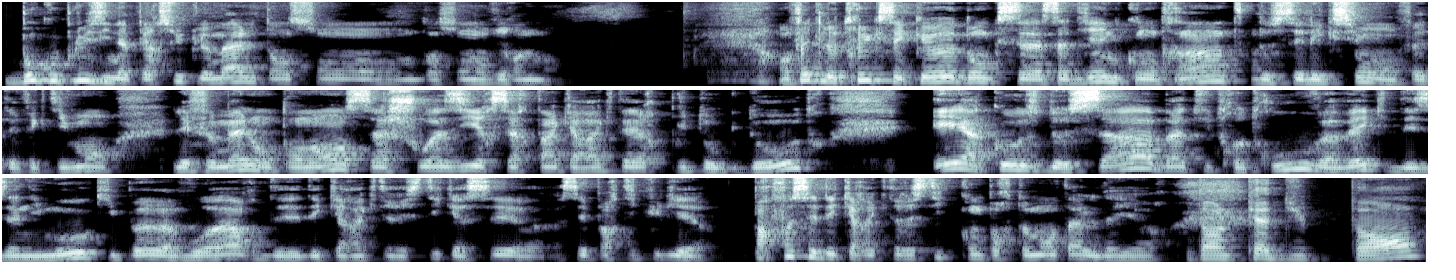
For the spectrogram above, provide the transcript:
beaucoup plus inaperçue que le mâle dans son dans son environnement. En fait, le truc, c'est que donc ça, devient une contrainte de sélection. En fait, effectivement, les femelles ont tendance à choisir certains caractères plutôt que d'autres, et à cause de ça, bah, tu te retrouves avec des animaux qui peuvent avoir des, des caractéristiques assez euh, assez particulières. Parfois, c'est des caractéristiques comportementales d'ailleurs. Dans le cas du pan,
